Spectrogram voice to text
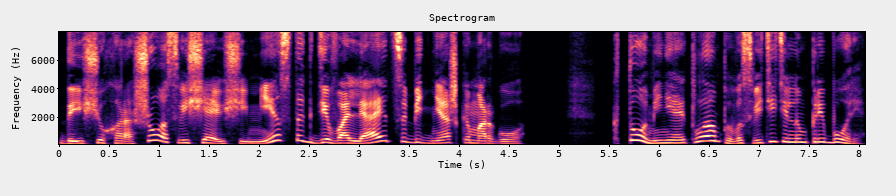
Да еще хорошо освещающий место, где валяется бедняжка Марго. Кто меняет лампы в осветительном приборе?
